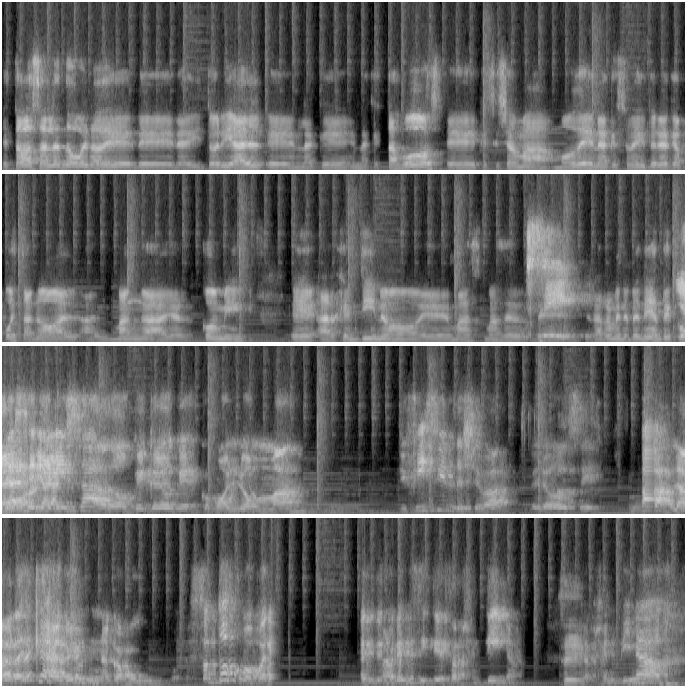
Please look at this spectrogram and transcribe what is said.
Estabas hablando, bueno, de, la editorial en la que, en la que estás vos, eh, que se llama Modena, que es una editorial que apuesta ¿no? al, manga y al cómic eh, argentino eh, más, más de, la Roma Independiente. ¿Cómo y al serializado, que creo que es como lo más difícil de llevar, pero sí. Ah, la verdad es que hay una, como, son todos como parecidos paréntesis que es Argentina. Argentina,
